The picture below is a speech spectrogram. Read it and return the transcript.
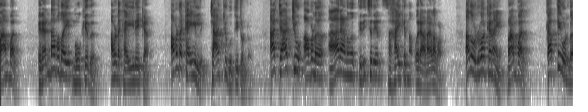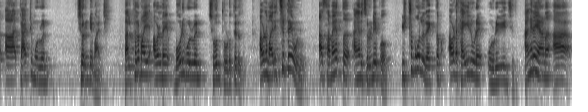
റാംപാൽ രണ്ടാമതായി നോക്കിയത് അവളുടെ കയ്യിലേക്കാണ് അവളുടെ കയ്യിൽ ടാറ്റു കുത്തിയിട്ടുണ്ട്. ആ ടാറ്റു അവൾ ആരാണെന്ന് തിരിച്ചറിയാൻ സഹായിക്കുന്ന ഒരു അടയാളമാണ് അത് ഒഴിവാക്കാനായി റാംപാൽ കത്തി കൊണ്ട് ആ ടാറ്റു മുഴുവൻ ചുരുണ്ടി മാറ്റി. തൽഫലമായി അവളുടെ ബോഡി മുഴുവൻ ചുവന്ന് തൊടുത്തിരുന്നു. അവൾ മരിച്ചിട്ടേ ഉള്ളൂ. ആ സമയത്ത് അങ്ങനെ ചുരുണ്ടിയപ്പോൾ ഇഷ്ടംപോലെ രക്തം അവളുടെ കയ്യിലൂടെ ഒഴുകുകയും ചെയ്തു. അങ്ങനെയാണ് ആ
